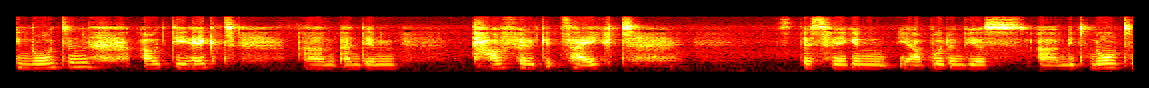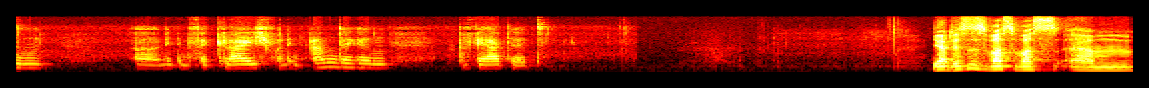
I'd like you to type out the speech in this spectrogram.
die Noten auch direkt ähm, an dem Tafel gezeigt. Deswegen ja, wurden wir es äh, mit Noten, äh, mit dem Vergleich von den anderen bewertet. Ja, das ist was, was, ähm,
